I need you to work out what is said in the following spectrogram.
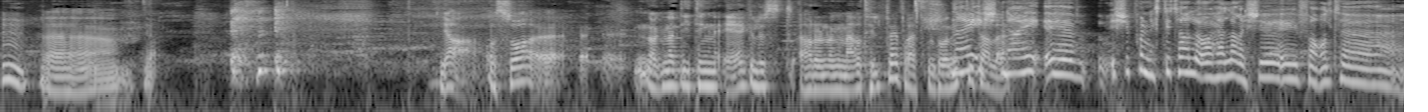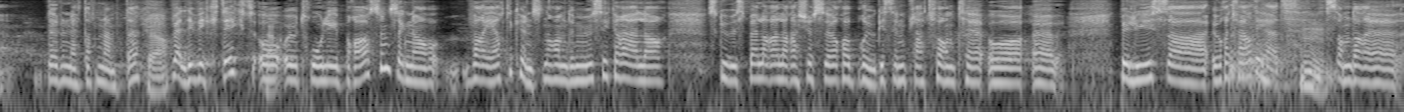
Uh, ja. Ja, og så uh, Noen av de tingene jeg har lyst Har du noe mer å tilføye, forresten, på 90-tallet? Nei, ikke, nei, ikke på 90-tallet, og heller ikke i forhold til det du nettopp nevnte. Ja. Veldig viktig og, ja. og utrolig bra, syns jeg, når varierte kunstnere, om det er musikere eller skuespillere eller regissører, bruker sin plattform til å uh, belyse urettferdighet, mm. som det er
